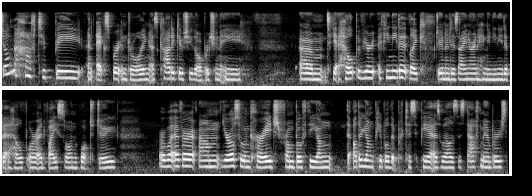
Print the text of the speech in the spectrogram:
don't have to be an expert in drawing as CADI gives you the opportunity um, to get help if you're if you need it, like doing a design or anything and you need a bit of help or advice on what to do or whatever, um, you're also encouraged from both the young, the other young people that participate as well as the staff members.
